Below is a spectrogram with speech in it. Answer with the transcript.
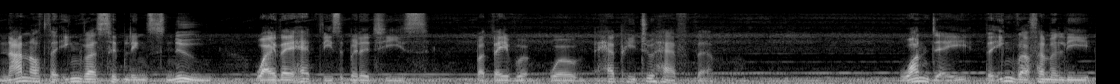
None of the Ingvar siblings knew why they had these abilities, but they were, were happy to have them. One day, the Ingvar family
